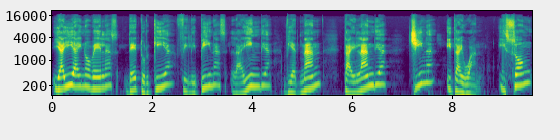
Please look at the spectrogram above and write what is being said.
Y ahí hay novelas de Turquía, Filipinas, la India, Vietnam, Tailandia, China y Taiwán y son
